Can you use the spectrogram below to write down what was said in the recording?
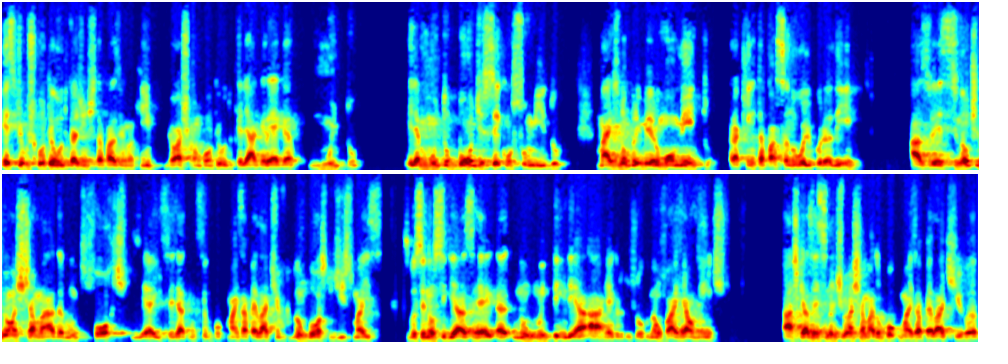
esse tipo de conteúdo que a gente está fazendo aqui, eu acho que é um conteúdo que ele agrega muito, ele é muito bom de ser consumido, mas num primeiro momento, para quem está passando o olho por ali, às vezes, se não tiver uma chamada muito forte, e aí você já tem que ser um pouco mais apelativo, que eu não gosto disso, mas se você não seguir as regras, não, não entender a, a regra do jogo, não vai realmente acho que às vezes se não tiver uma chamada um pouco mais apelativa,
